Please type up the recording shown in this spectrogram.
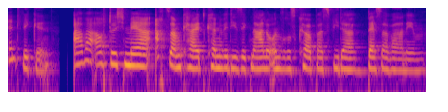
entwickeln. Aber auch durch mehr Achtsamkeit können wir die Signale unseres Körpers wieder besser wahrnehmen.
